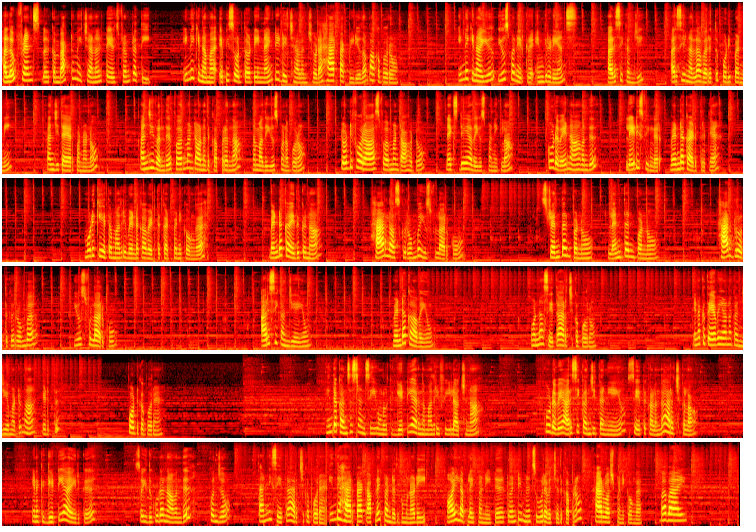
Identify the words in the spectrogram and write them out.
Hello friends welcome back to my channel tales from Prathi இன்றைக்கி நம்ம episode thirteen ninety day சேலஞ்சோட hair pack video தான் பார்க்க போகிறோம் இன்றைக்கி நான் யூ யூஸ் பண்ணியிருக்கிற இன்க்ரீடியன்ட்ஸ் அரிசி கஞ்சி அரிசியை நல்லா வறுத்து பொடி பண்ணி கஞ்சி தயார் பண்ணணும். கஞ்சி வந்து ஃபர்மெண்ட் ஆனதுக்கப்புறம் தான் நம்ம அதை யூஸ் பண்ண போகிறோம் டுவெண்ட்டி ஃபோர் ஹவர்ஸ் ஃபர்மெண்ட் ஆகட்டும். நெக்ஸ்ட் டே அதை யூஸ் பண்ணிக்கலாம். கூடவே நான் வந்து லேடிஸ் ஃபிங்கர் வெண்டைக்காய் எடுத்திருக்கேன். முடிக்கு ஏற்ற மாதிரி வெண்டைக்காவை எடுத்து கட் பண்ணிக்கோங்க. வெண்டைக்காய் எதுக்குன்னா ஹேர் லாஸ்க்கு ரொம்ப யூஸ்ஃபுல்லாக இருக்கும். ஸ்ட்ரென்தன் பண்ணும் லென்த்தன் பண்ணும். ஹேர் க்ரோத்துக்கு ரொம்ப யூஸ்ஃபுல்லாக இருக்கும். அரிசி கஞ்சியையும் வெண்டைக்காவையும் ஒன்றா சேர்த்து அரைச்சிக்க போகிறோம் எனக்கு தேவையான கஞ்சியை மட்டும் நான் எடுத்து போட்டுக்க போகிறேன் இந்த கன்சிஸ்டன்சி உங்களுக்கு கெட்டியாக இருந்த மாதிரி ஃபீல் ஆச்சுன்னா கூடவே அரிசி கஞ்சி தண்ணியையும் சேர்த்து கலந்து அரைச்சிக்கலாம். எனக்கு கெட்டியாக இருக்குது ஸோ இது கூட நான் வந்து கொஞ்சம் தண்ணி சேர்த்து அரைச்சிக்க போகிறேன் இந்த ஹேர் பேக் அப்ளை பண்ணுறதுக்கு முன்னாடி ஆயில் அப்ளை பண்ணிவிட்டு டுவெண்ட்டி மினிட்ஸ் ஊற வச்சதுக்கப்புறம் ஹேர் வாஷ் பண்ணிக்கோங்க. பாய்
